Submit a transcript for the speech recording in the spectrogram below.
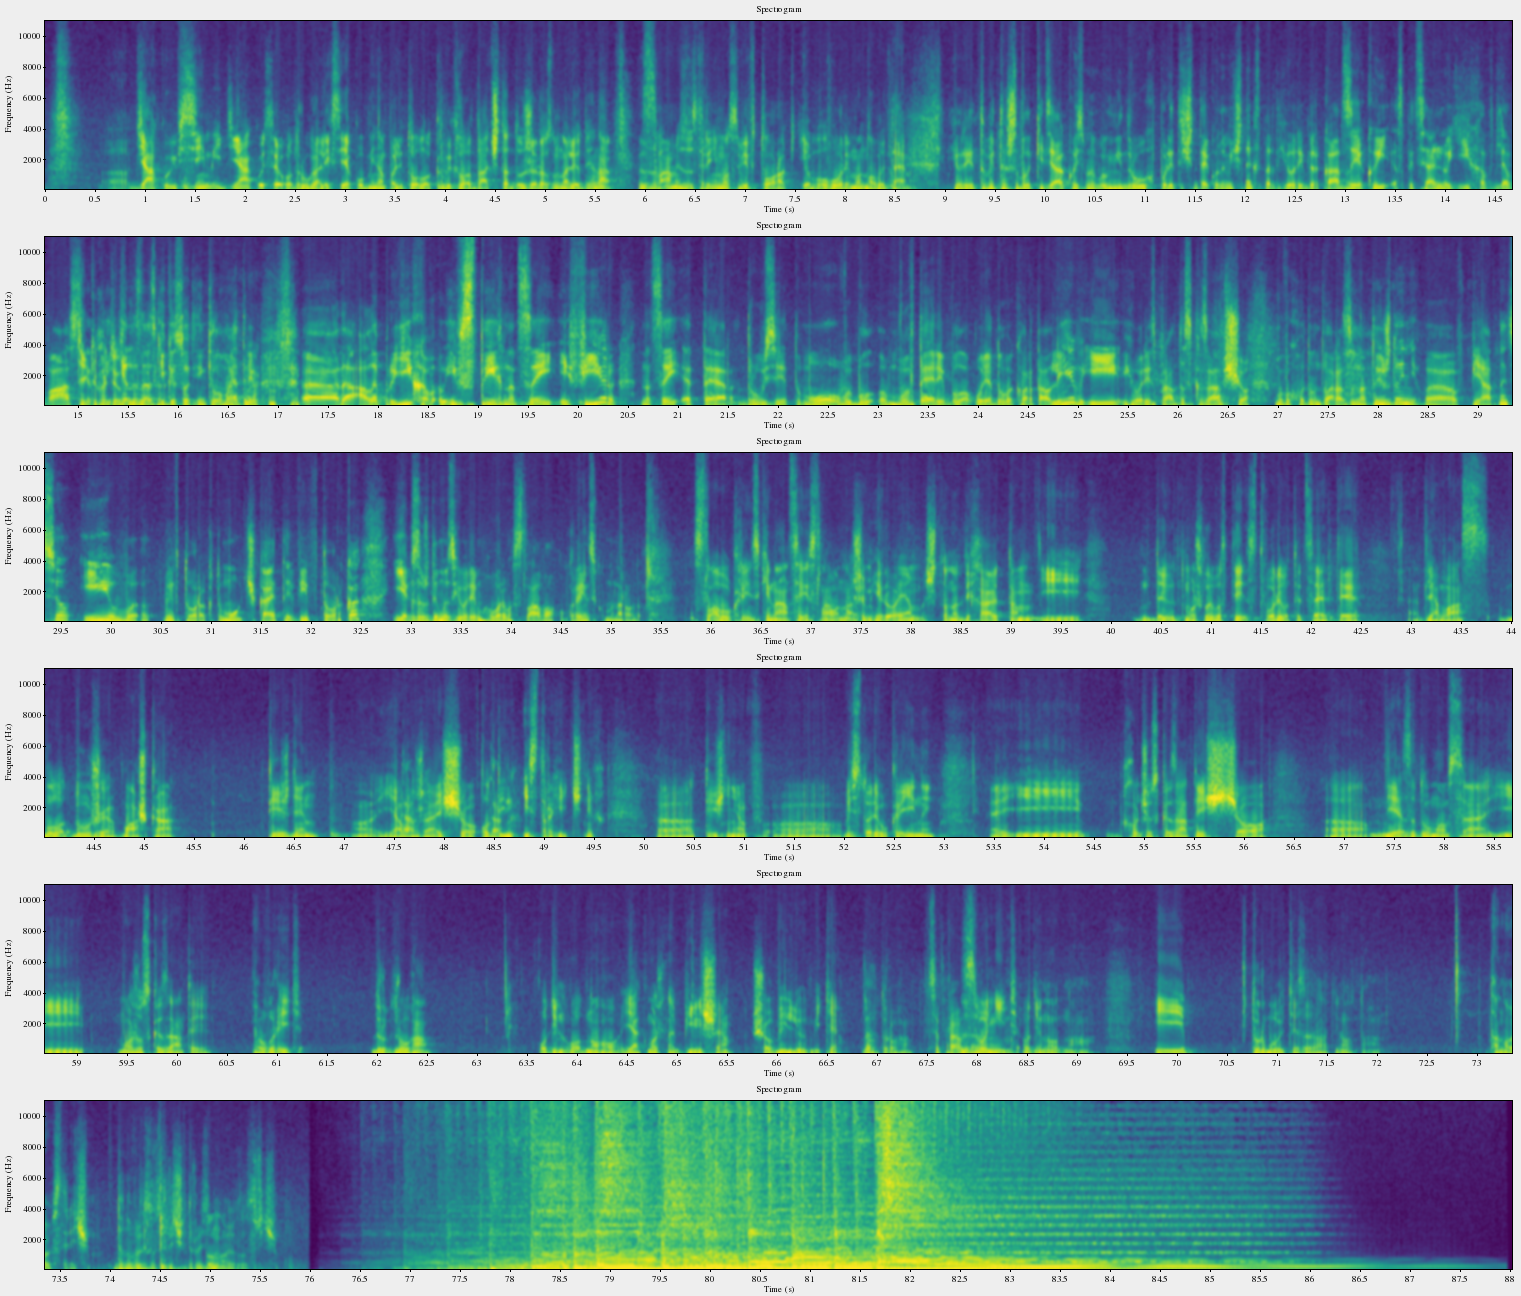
Дякую всім і дякую свого друга Олексія Кубіна, політолог, викладач та дуже розумна людина. З вами зустрінемось вівторок і обговоримо нові теми. Юрій, тобі теж велике дякую. З мною був мій друг, політичний та економічний експерт Георгій Біркадзе, який спеціально їхав для вас. Тільки я я не знаю скільки сотень кілометрів, е, да, але приїхав і встиг на цей ефір, на цей етер, друзі. Тому ви бул в етері було урядовий квартал Лів, і Георгій справді сказав, що ми виходимо два рази на тиждень е, в п'ятницю і в вівторок. Тому чекайте вівторка. І як завжди, ми з Георгієм говоримо слава українському народу. Слава українській нації, слава нашим героям, що надихають там і дають можливості створювати це те для вас. Було дуже важко тиждень. Е, Я Так. вважаю, що один із трагічних е, тижнів е, в історії України. І хочу сказати, що я задумався і можу сказати, говоріть друг друга один одного як можна більше, що ви любите друг друга. Це правда. Дзвоніть один одного і турбуйте за один одного. До нових зустріч. До нових зустрічей, друзі. До нових зустрічей.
